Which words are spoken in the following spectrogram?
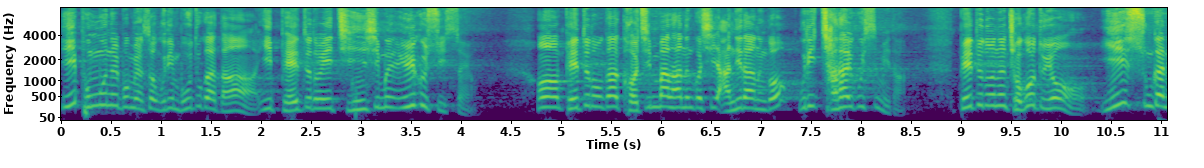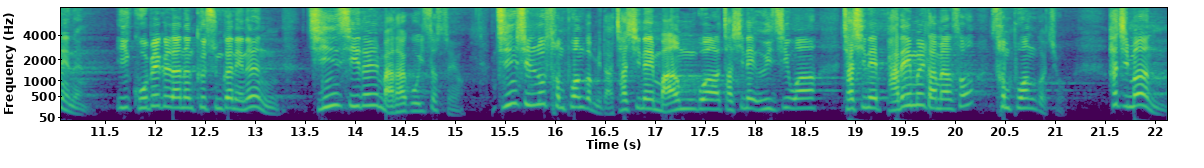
이 본문을 보면서 우리 모두가 다 이 베드로의 진심을 읽을 수 있어요. 어, 베드로가 거짓말하는 것이 아니라는 거 우리 잘 알고 있습니다. 베드로는 적어도요 이 순간에는 이 고백을 하는 그 순간에는 진실을 말하고 있었어요. 진실로 선포한 겁니다. 자신의 마음과 자신의 의지와 자신의 바램을 담아서 선포한 거죠. 하지만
